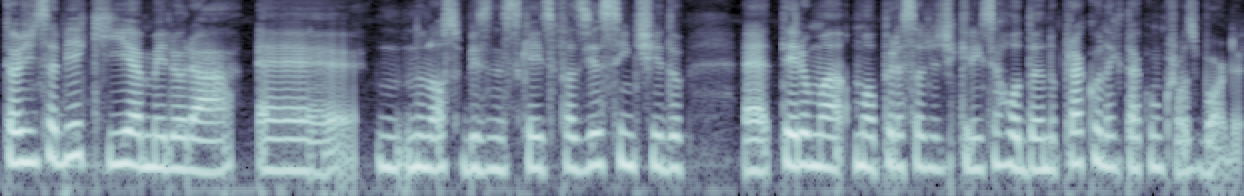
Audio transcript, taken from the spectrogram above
Então a gente sabia que ia melhorar é, no nosso business case, fazia sentido é, ter uma, uma operação de adquirência rodando para conectar com cross-border.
